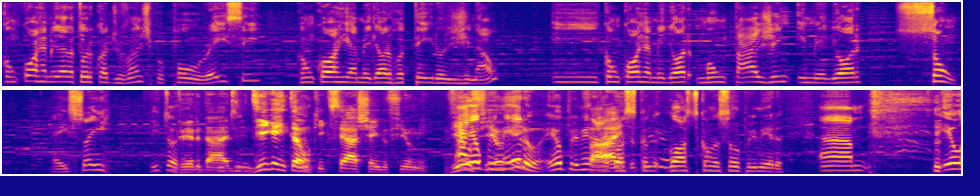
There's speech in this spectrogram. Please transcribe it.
concorre a melhor ator coadjuvante para o Paul Racy, concorre a melhor roteiro original e concorre a melhor montagem e melhor som. É isso aí, Vitor. Verdade. muito- Diga então, o que, que você acha aí do filme? Viu ah, eu filme? primeiro? Eu primeiro. Ah, Vai, gosto, tu quando, primeiro. gosto quando eu sou o primeiro. Ahn, eu.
